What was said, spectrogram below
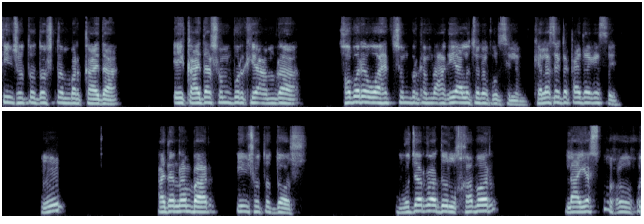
তিনশত, দশ নম্বর কায়দা। এই কায়দা সম্পর্কে আমরা, খবরে ওয়াহেদ সম্পর্কে আমরা আগে আলোচনা করছিলাম। খেলাসে একটা কায়দা গেছে। হুম? কায়দা নাম্বার তিনশত দশ। মুজাররাদুল খবর লা ইয়াসলুহু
